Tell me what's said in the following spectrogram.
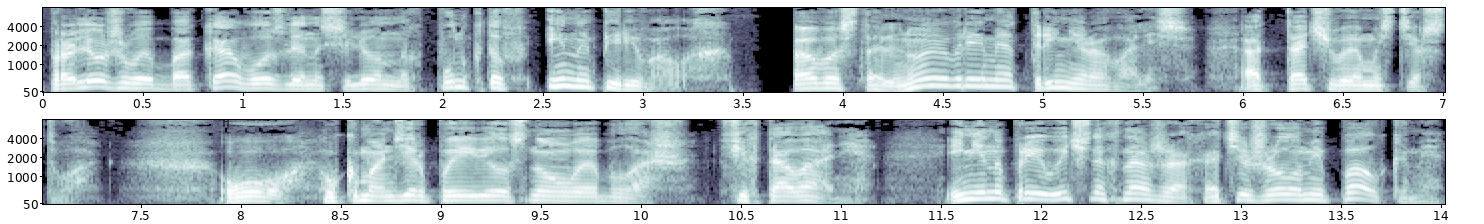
пролеживая бока возле населенных пунктов и на перевалах. А в остальное время тренировались, оттачивая мастерство. О, у командира появилась новая блажь — фехтование. И не на привычных ножах, а тяжелыми палками,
